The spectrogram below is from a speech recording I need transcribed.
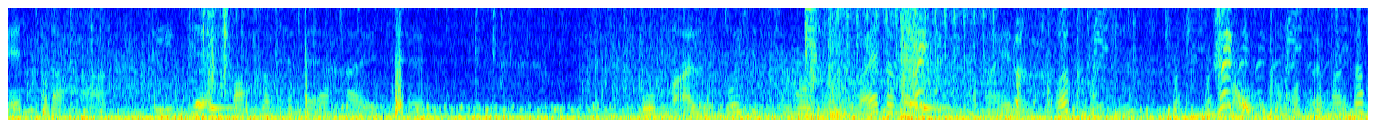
Enterhaken, den wir im Wassertempel erhalten. Um alles Ultis zu holen und so weiter, weil wir die Kammer zurück müssen. Ich muss einfach das.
